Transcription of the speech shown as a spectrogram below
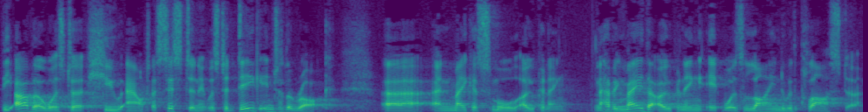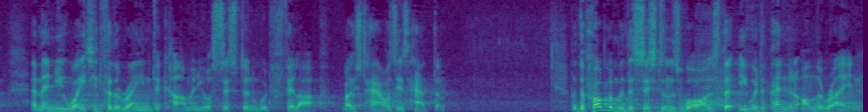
The other was to hew out a cistern. It was to dig into the rock uh, and make a small opening. And having made that opening, it was lined with plaster. And then you waited for the rain to come and your cistern would fill up. Most houses had them. But the problem with the cisterns was that you were dependent on the rain.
